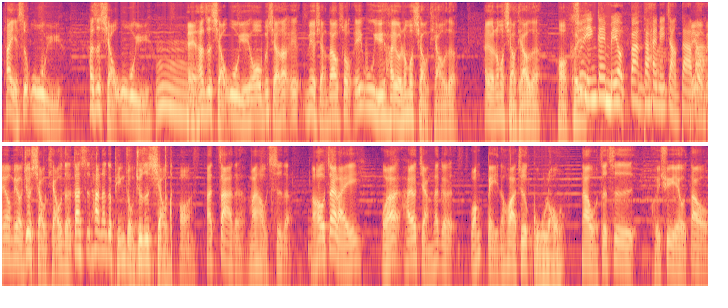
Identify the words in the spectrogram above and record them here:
它也是乌鱼。它是小乌鱼，嗯，哎，它是小乌鱼。我们想到，哎，没有想到说，哎，乌鱼还有那么小条的，还有那么小条的，哦，可以。所以应该没有蛋，它还没长大吧？没有，没有，没有，就小条的。但是它那个品种就是小的，哦，它炸的蛮好吃的。然后再来我要还要讲那个往北的话就是鼓楼。那我这次回去也有到，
